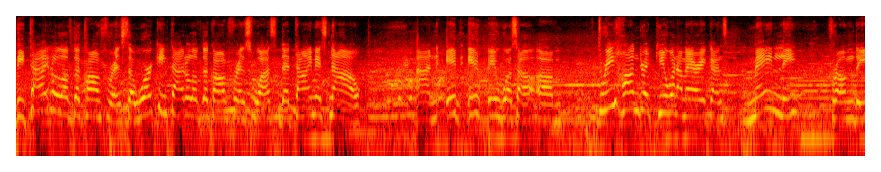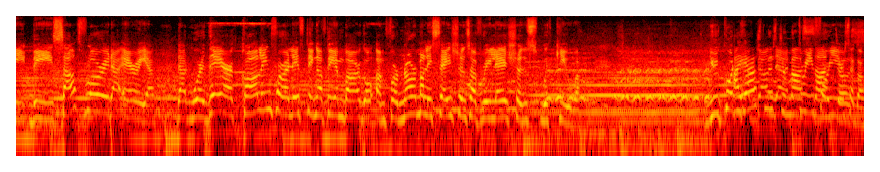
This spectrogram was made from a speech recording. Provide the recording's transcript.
the title of the conference, the working title of the conference was The Time is Now. And it, it, it was a, um, 300 Cuban Americans, mainly from the, the South Florida area, that were there calling for a lifting of the embargo and for normalizations of relations with Cuba. You couldn't I have asked done Mr. that three, four years ago.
